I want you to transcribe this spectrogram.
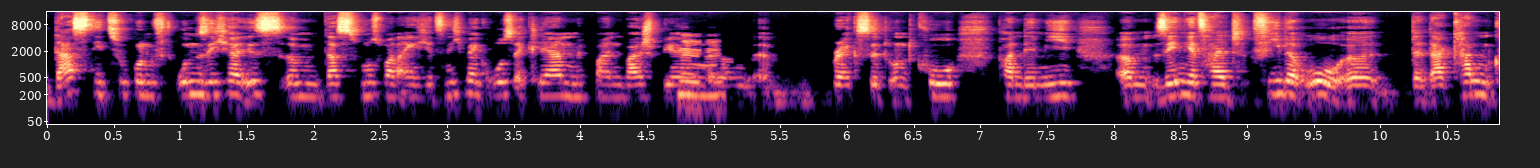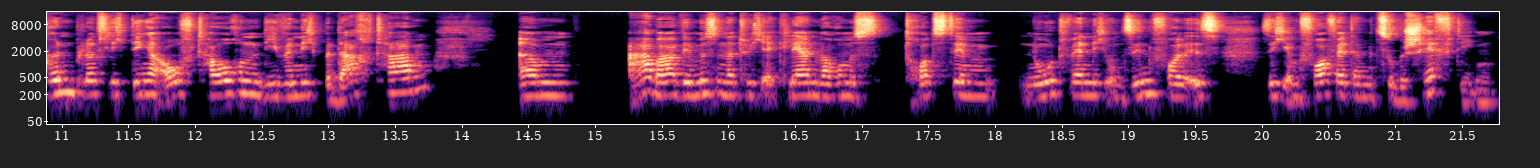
dass die Zukunft unsicher ist, ähm, das muss man eigentlich jetzt nicht mehr groß erklären mit meinen Beispielen mhm. Ähm, äh, Brexit und Co. Pandemie ähm, sehen jetzt halt viele, oh, äh, da, kann, können plötzlich Dinge auftauchen, die wir nicht bedacht haben. Aber wir müssen natürlich erklären, warum es trotzdem notwendig und sinnvoll ist, sich im Vorfeld damit zu beschäftigen.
